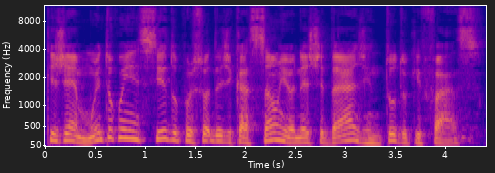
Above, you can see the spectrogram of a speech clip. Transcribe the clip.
que já é muito conhecido por sua dedicação e honestidade em tudo o que faz.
